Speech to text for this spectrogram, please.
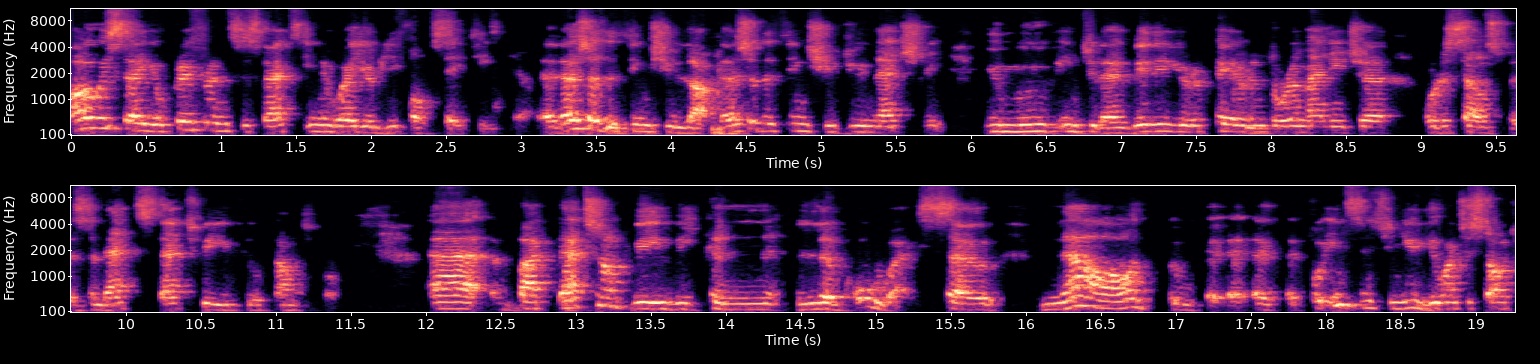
I always say your preferences, that's in a way your default setting. Uh, those are the things you love. Those are the things you do naturally. You move into that, whether you're a parent or a manager or a salesperson, that's, that's where you feel comfortable. Uh, but that's not where we can live always. So now, uh, uh, for instance, you you want to start up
